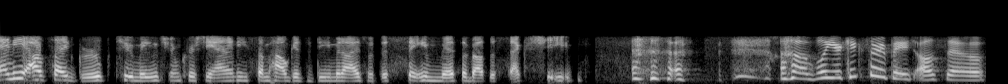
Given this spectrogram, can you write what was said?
any outside group to mainstream Christianity somehow gets demonized with the same myth about the sex sheet. um, well, your Kickstarter page also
